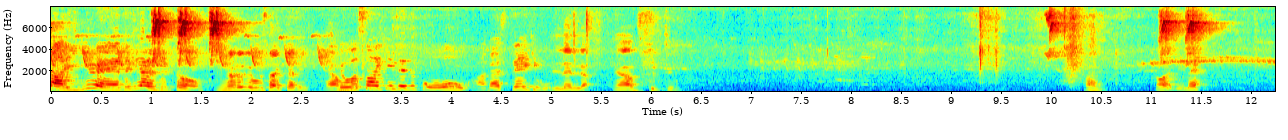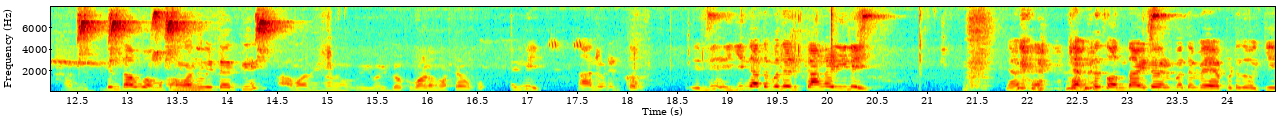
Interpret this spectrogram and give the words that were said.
കൈ വേദനയാണ് കിട്ടോ? നിങ്ങൾ ലൂസ് ആക്കിന്റെ ഇത് പോവും. ആകാശത്തേക്ക് പോവും. ഇല്ല ഇല്ല. ഞാൻ കിട്ടും അതിലെ ഇതുണ്ടാവും നമുക്ക് മൂന്ന് മതി. വീട്ടുകാർക്ക്? ആ മതി. നിങ്ങൾ ഇതൊക്കെ പാടെ മുട്ട വെക്കും അല്ലേ നാനൂറ് എടുത്തോ? എല്ലി ഇല്ലാത്തപ്പോ ഇത് എടുക്കാൻ കഴിയില്ലേ? ഞങ്ങൾ സ്വന്തമായിട്ട് വരുമ്പോ വേപ്പിട്ട് നോക്കി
